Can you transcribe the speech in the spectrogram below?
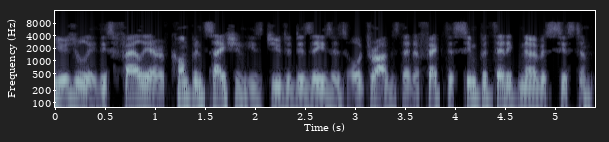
Usually this failure of compensation is due to diseases or drugs that affect the sympathetic nervous system.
